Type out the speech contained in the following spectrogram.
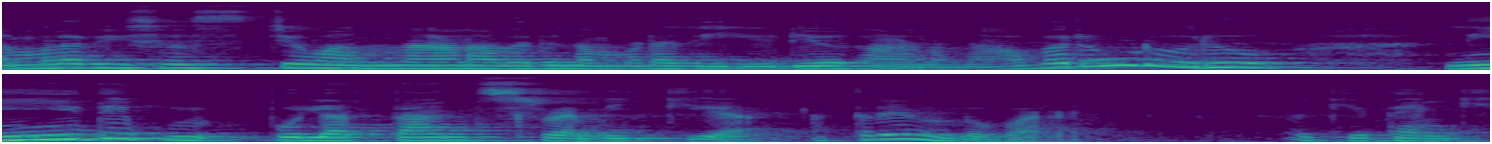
നമ്മളെ വിശ്വസിച്ച് വന്നാണ് അവർ നമ്മുടെ വീഡിയോ കാണുന്നത്. അവരോടൊരു നീതി പുലർത്താൻ ശ്രമിക്കുക. അത്രയേ ഉള്ളൂ പറയാം ഓക്കെ താങ്ക്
